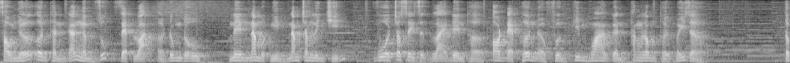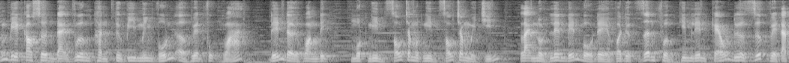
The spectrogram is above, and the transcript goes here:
Sau nhớ ơn thần đã ngầm giúp dẹp loạn ở Đông Đô, nên năm 1509, vua cho xây dựng lại đền thờ to đẹp hơn ở phường Kim Hoa gần Thăng Long thời bấy giờ. Tấm bia Cao Sơn Đại Vương thần Từ Bi Minh vốn ở huyện Phụng Hóa, đến đời Hoàng Định 1600-1619 lại nổi lên bến Bồ Đề và được dân phường Kim Liên kéo đưa rước về đặt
